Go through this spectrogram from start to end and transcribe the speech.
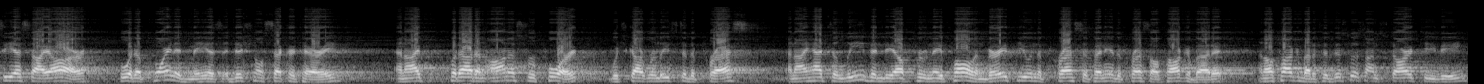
CSIR, who had appointed me as additional secretary, and I put out an honest report, which got released to the press, and I had to leave India up through Nepal, and very few in the press, if any of the press, I'll talk about it, and I'll talk about it. So this was on Star TV,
